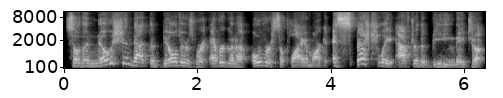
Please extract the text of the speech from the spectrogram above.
So the notion that the builders were ever going to oversupply a market, especially after the beating they took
